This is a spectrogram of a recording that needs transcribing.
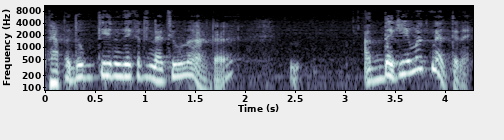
සැප දුක් තියෙන දෙකට නැති වුණාට අත්දැකීමක් නැත්තේ නෑ.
